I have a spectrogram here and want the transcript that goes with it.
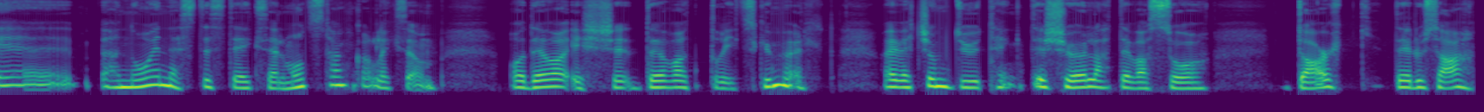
er Nå er neste steg selvmordstanker, liksom. Og det var ikke Det var dritskummelt. Og jeg vet ikke om du tenkte sjøl at det var så dark, det du sa.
